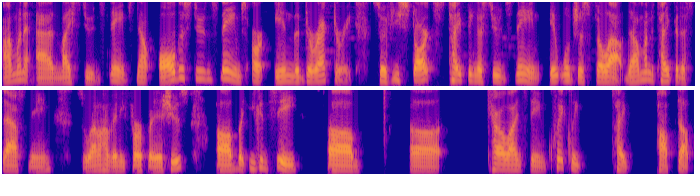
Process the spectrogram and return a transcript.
I'm going to add my students' names. Now, all the students' names are in the directory. So if you start typing a student's name, it will just fill out. Now I'm going to type in a staff's name so I don't have any FERPA issues. Uh, but you can see um, uh, Caroline's name quickly type popped up.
